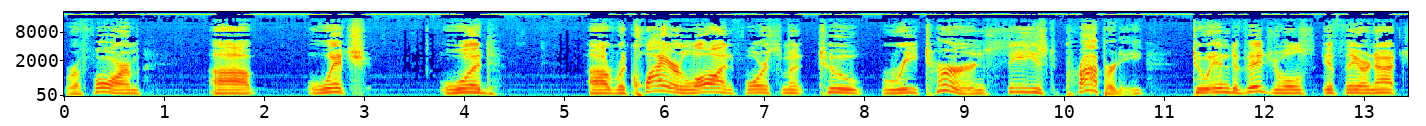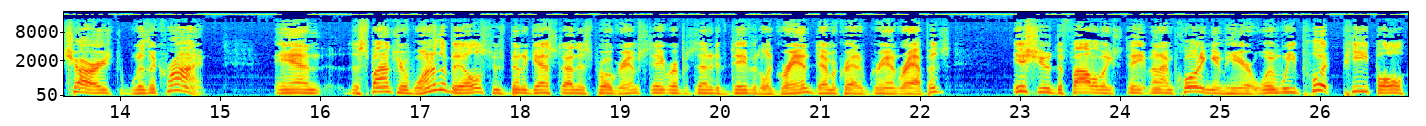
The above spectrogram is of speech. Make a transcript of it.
reform, uh, which would uh, require law enforcement to return seized property to individuals if they are not charged with a crime. And the sponsor of one of the bills, who's been a guest on this program, State Representative David LaGrand, Democrat of Grand Rapids, issued the following statement. I'm quoting him here When we put people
